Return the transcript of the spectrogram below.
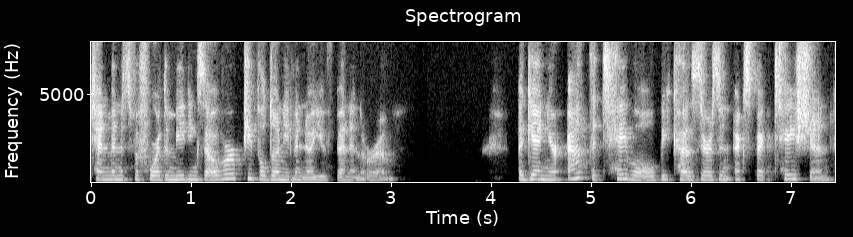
10 minutes before the meeting's over, people don't even know you've been in the room. Again, you're at the table because there's an expectation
